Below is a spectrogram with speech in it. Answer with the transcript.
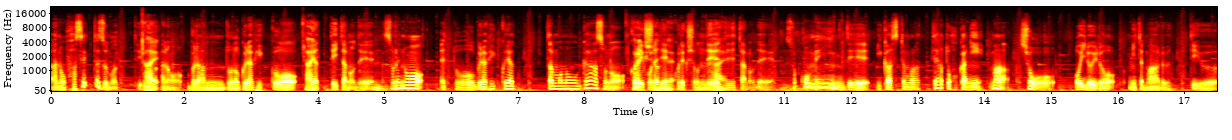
あのファセッタズムっていう、はい。あのブランドのグラフィックをはい。やっていたので、うん。それの、えっと、グラフィックやったものがそのコレクションで。コレクションではい。出てたので、そこメインで行かせてもらってあと他にまあショーをいろいろ見て回るっていう。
